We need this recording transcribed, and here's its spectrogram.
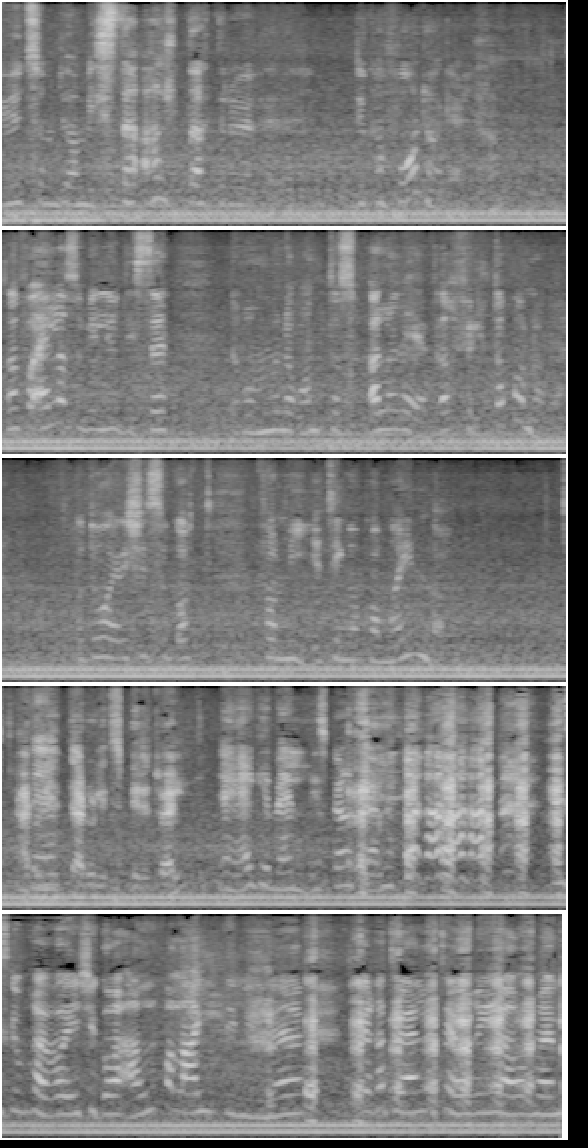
ut som du har mista alt, at du, du kan få noe. Ja. Sånn, For ellers så vil jo disse rommene rundt oss allerede være fylt opp av noe. Og da er det ikke så godt for nye ting å komme inn, da. Er, du litt, er du litt spirituell? Jeg er veldig spirituell. jeg skal prøve å ikke gå altfor langt i mine spirituelle teorier, men,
